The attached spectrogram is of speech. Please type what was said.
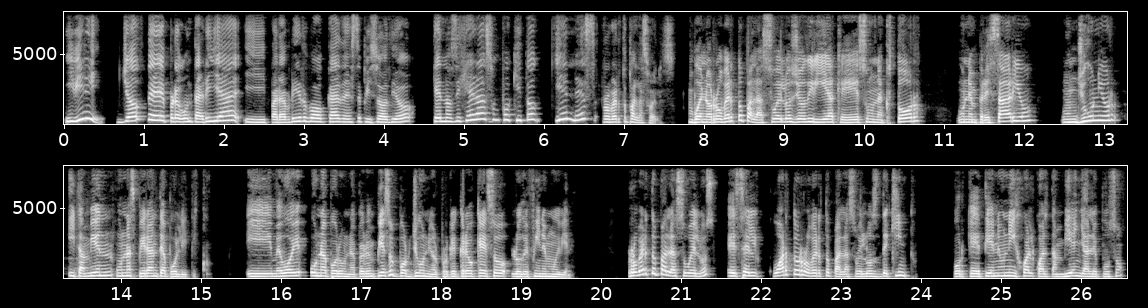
Y Viri, yo te preguntaría, y para abrir boca en este episodio, que nos dijeras un poquito quién es Roberto Palazuelos. Bueno, Roberto Palazuelos yo diría que es un actor, un empresario, un junior y también un aspirante a político. Y me voy una por una, pero empiezo por junior porque creo que eso lo define muy bien. Roberto Palazuelos es el cuarto Roberto Palazuelos de quinto, porque tiene un hijo al cual también ya le puso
